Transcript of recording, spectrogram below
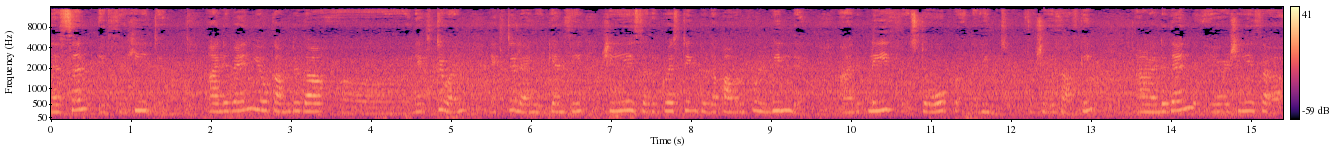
lessen its heat. And when you come to the uh, next one, next line you can see she is requesting to the powerful wind and please stop the wind. So she is asking and then uh, she is uh,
